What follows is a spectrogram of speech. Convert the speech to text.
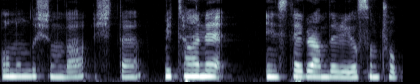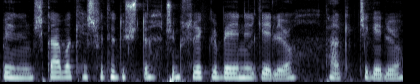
Onun dışında işte bir tane Instagram'da Reels'ım çok beğenilmiş. Galiba keşfete düştü. Çünkü sürekli beğenil geliyor. Takipçi geliyor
